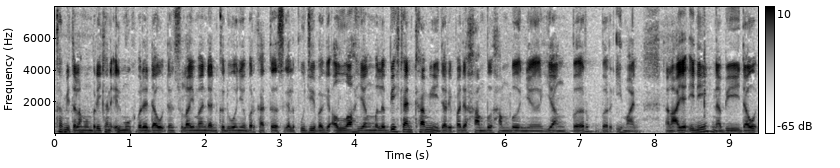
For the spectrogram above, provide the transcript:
Kami telah memberikan ilmu kepada Daud dan Sulaiman dan keduanya berkata segala puji bagi Allah yang melebihkan kami daripada hamba-hambanya yang ber, beriman. Dalam ayat ini Nabi Daud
